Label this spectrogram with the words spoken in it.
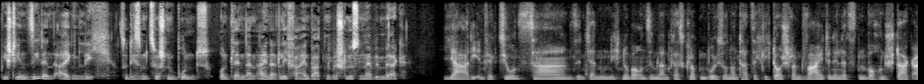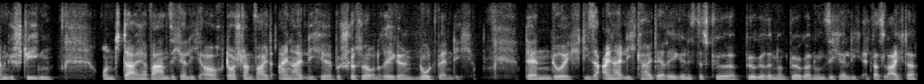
Wie stehen Sie denn eigentlich zu diesem zwischen Bund und Ländern einheitlich vereinbarten Beschlüssen, Herr Wimberg? Ja, die Infektionszahlen sind ja nun nicht nur bei uns im Landkreis Kloppenburg, sondern tatsächlich deutschlandweit in den letzten Wochen stark angestiegen. Und daher waren sicherlich auch deutschlandweit einheitliche Beschlüsse und Regeln notwendig. Denn durch diese Einheitlichkeit der Regeln ist es für Bürgerinnen und Bürger nun sicherlich etwas leichter,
